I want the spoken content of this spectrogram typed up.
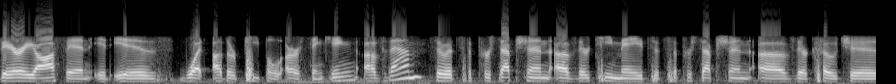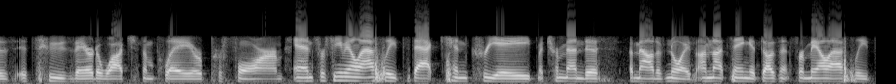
very often it is what other people are thinking of them. So it's the perception of their teammates, it's the perception of their coaches, it's who's there to watch them play or perform. And for female athletes, that can create a tremendous amount of noise. I'm not saying it doesn't for male athletes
